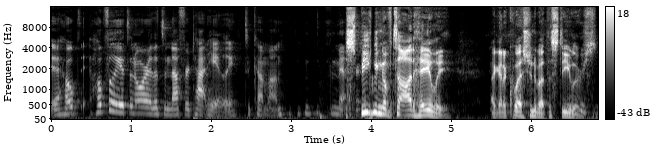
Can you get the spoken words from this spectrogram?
I hope hopefully it's an aura that's enough for Todd Haley to come on the. Speaking of Todd Haley, I got a question about the Steelers.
